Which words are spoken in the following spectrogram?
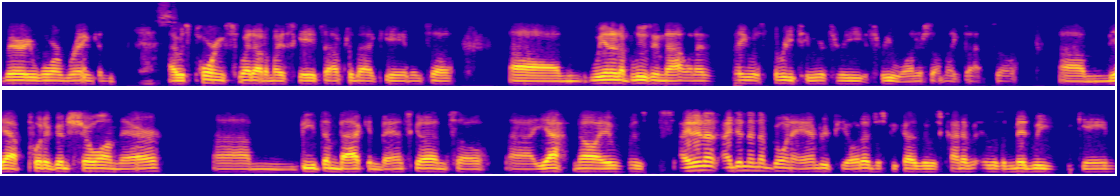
very warm rink, and yes. I was pouring sweat out of my skates after that game, and so um, we ended up losing that one. I think it was three two or three three one or something like that. So um, yeah, put a good show on there. Um, beat them back in Banska, and so uh, yeah, no, it was. I didn't. I didn't end up going to Ambri Piotta just because it was kind of it was a midweek game,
